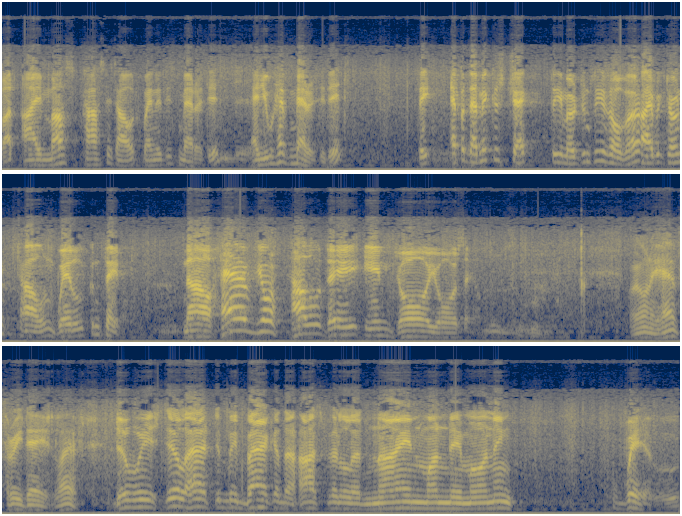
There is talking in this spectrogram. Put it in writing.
but I must pass it out when it is merited, and you have merited it. The epidemic is checked, the emergency is over, I return to town well contained. Now, have your holiday, enjoy yourself. We only have three days left. Do we still have to be back at the hospital at nine Monday morning? Well,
